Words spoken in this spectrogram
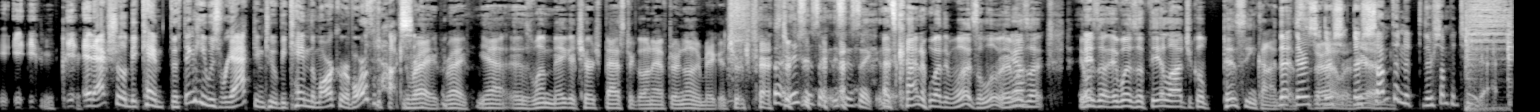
it, it, it, it actually became the thing he was reacting to became the marker of orthodoxy. Right, right. Yeah. There's one mega church pastor going after another mega church But pastor. this is like this is like That's kind of what it was. A little. It Yeah. was a. It, was a. It was a theological pissing contest. There- There's there's there's yeah. something there's something to that.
